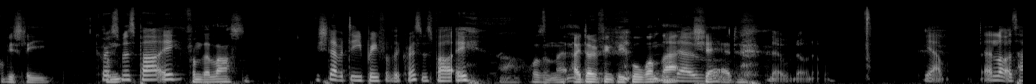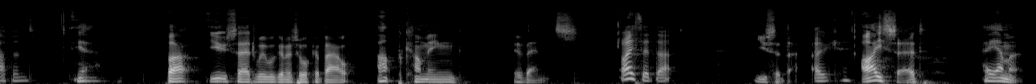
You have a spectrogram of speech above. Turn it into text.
obviously Christmas party. from the last. We should have a debrief of the Christmas party. Oh, wasn't there? I don't think people want that No. shared. no, no, no. Yeah. A lot has happened. Yeah. But you said we were going to talk about upcoming events. I said that. You said that. Okay. I said, "Hey Emma,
